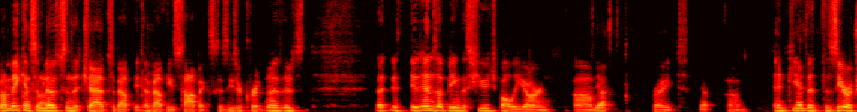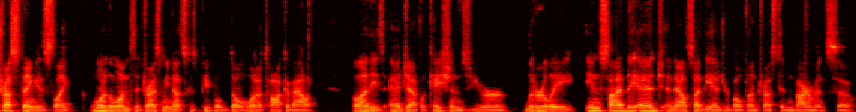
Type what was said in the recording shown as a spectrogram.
I'm making some right. notes in the chats about the about these topics because these are critical. No, there's that it, it ends up being this huge ball of yarn. Um, Yeah. Right. Yep. Um, and keep And- the the zero trust thing is like one of the ones that drives me nuts because people don't want to talk about a lot of these edge applications. You're literally inside the edge and outside the edge are both untrusted environments. So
